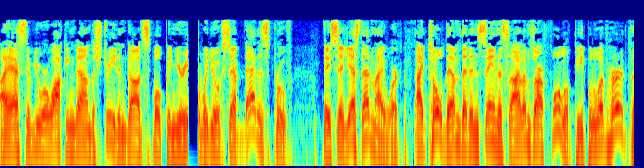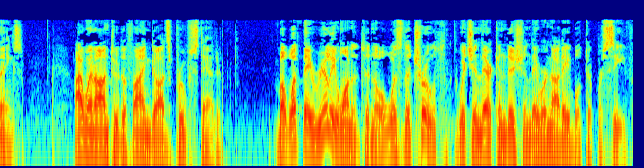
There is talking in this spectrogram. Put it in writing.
I asked if you were walking down the street and God spoke in your ear, would you accept that as proof? They said, yes, that might work. I told them that insane asylums are full of people who have heard things. I went on to define God's proof standard. But what they really wanted to know was the truth, which in their condition they were not able to perceive.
